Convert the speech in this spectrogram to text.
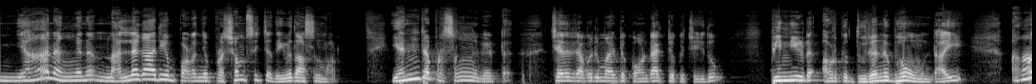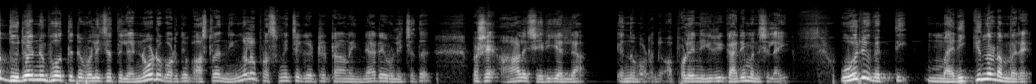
ഞാൻ അങ്ങനെ നല്ല കാര്യം പറഞ്ഞ് പ്രശംസിച്ച ദൈവദാസന്മാർ എന്റെ പ്രസംഗം കേട്ട് ചിലർ അവരുമായിട്ട് കോണ്ടാക്റ്റ് ഒക്കെ ചെയ്തു. പിന്നീട് അവർക്ക് ദുരനുഭവം ഉണ്ടായി. ആ ദുരനുഭവത്തിന്റെ വെളിച്ചത്തിൽ എന്നോട് പറഞ്ഞു പാസ്റ്ററെ നിങ്ങൾ പ്രസംഗിച്ച് കേട്ടിട്ടാണ് ഇന്നാരെ വിളിച്ചത്. പക്ഷേ ആൾ ശരിയല്ല എന്ന് പറഞ്ഞു. അപ്പോൾ എനിക്ക് ഒരു കാര്യം മനസ്സിലായി. ഒരു വ്യക്തി മരിക്കുന്നിടം വരെ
